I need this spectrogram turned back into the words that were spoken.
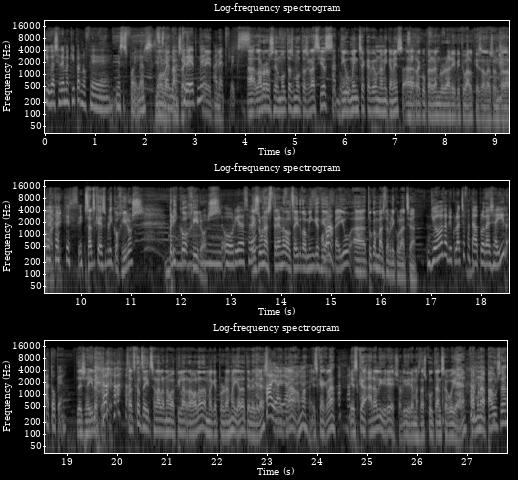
i ho deixarem aquí per no fer més spoilers, si et sembla. aquest- Creed-me Creed a. Netflix. Uh, Laura Rossell, moltes, moltes gràcies. Diumenge que ve una mica més uh, recuperarem l'horari habitual, que és a les 11 del matí. Sí. Saps què és Brico Giros? Brico Giros. Ho hauria de saber? És una estrena del Jair Domínguez i Home. el Peyu. Uh, tu com vas de bricolatge? Jo de bricolatge fatal, però de Jair a tope. De Jair a tope. Saps que el Jair serà la nova Pilar Rahola amb aquest programa ja de TV3? Ai, Perquè, ai, clar, ai, home, és que clar, és que ara li diré, això li diré, m'està escoltant segur ja, eh? Fem una pausa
